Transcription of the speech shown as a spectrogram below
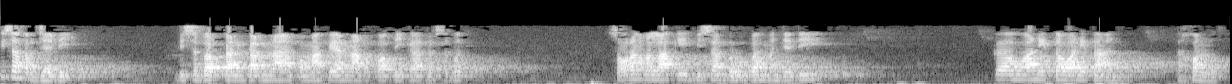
bisa terjadi disebabkan karena pemakaian narkotika tersebut seorang lelaki bisa berubah menjadi kewanita-wanitaan takhannus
